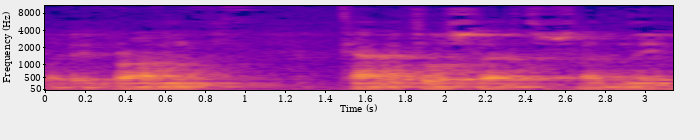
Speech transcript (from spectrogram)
vagy egy brahmant, kábítószert szedni,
